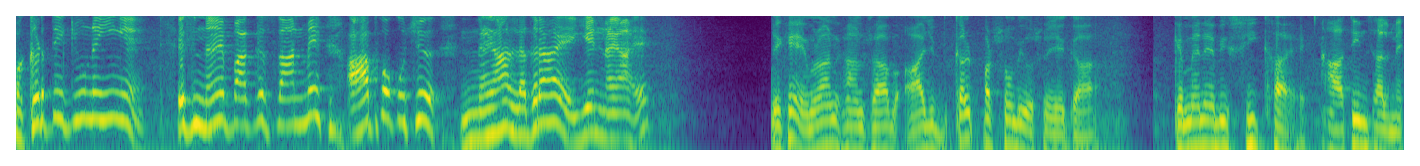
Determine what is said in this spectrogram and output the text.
पकड़ते क्यों नहीं है? इस नए पाकिस्तान में आपको कुछ नया लग रहा है? ये नया है? देखिए इमरान खान साहब आज कल परसों भी उसने ये कहा कि मैंने अभी सीखा है। हाँ तीन साल में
